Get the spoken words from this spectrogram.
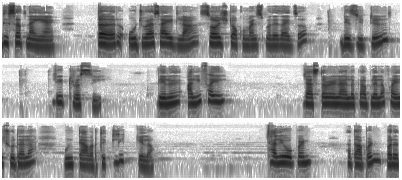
दिसत नाही आहे तर उजव्या साईडला सर्च डॉक्युमेंट्समध्ये जायचं. डिजिटल लिटरसी गेलो आहे आली फाईल जास्त वेळ लागलं का आपल्याला फाईल शोधायला? म्हणून त्यावरती क्लिक केलं. खाली ओपन आता आपण परत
